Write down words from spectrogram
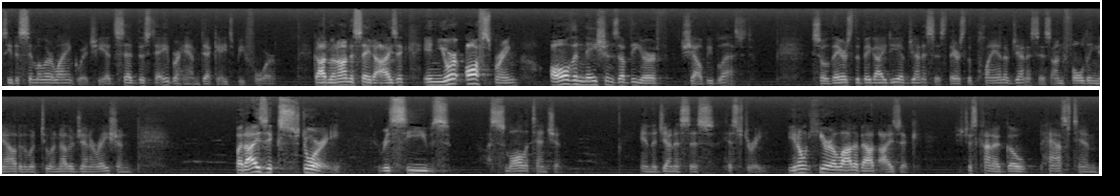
See the similar language. He had said this to Abraham decades before. God went on to say to Isaac, In your offspring, all the nations of the earth shall be blessed. So there's the big idea of Genesis. There's the plan of Genesis unfolding now to, the, to another generation. But Isaac's story receives a small attention in the Genesis history. You don't hear a lot about Isaac. You just kind of go past him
